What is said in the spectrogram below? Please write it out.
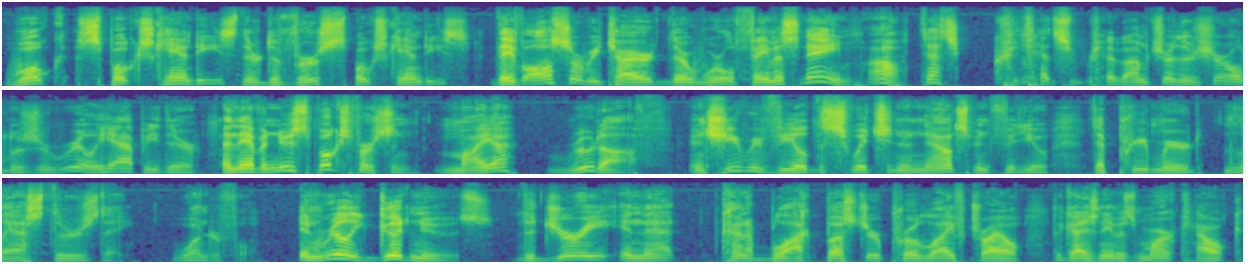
woke spokes candies, their diverse spokes candies, they've also retired their world famous name. Oh, that's that's I'm sure their shareholders are really happy there. And they have a new spokesperson, Maya Rudolph and she revealed the Switch in an announcement video that premiered last Thursday. Wonderful. In really good news, the jury in that kind of blockbuster pro life trial, the guy's name is Mark Houck,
